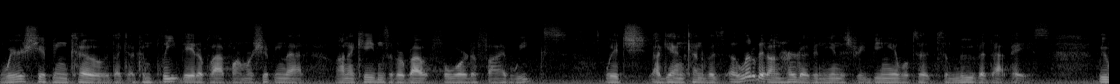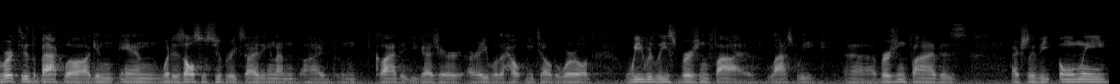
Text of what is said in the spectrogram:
we're shipping code, like a complete data platform, we're shipping that on a cadence of about four to five weeks, which again, kind of is a little bit unheard of in the industry, being able to, to move at that pace. We worked through the backlog, and, and what is also super exciting, and I'm, I'm glad that you guys are, are able to help me tell the world, we released version five last week. Uh, version five is actually the only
